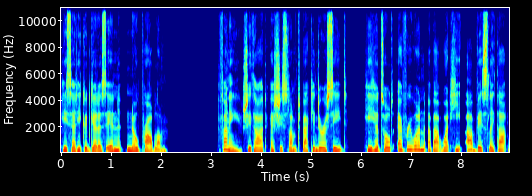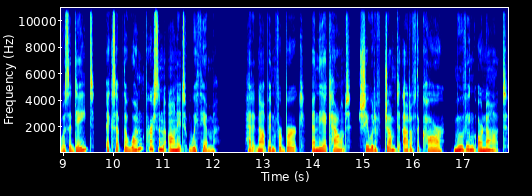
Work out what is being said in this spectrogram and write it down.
He said he could get us in, no problem. Funny, she thought as she slumped back into her seat. He had told everyone about what he obviously thought was a date, except the one person on it with him. Had it not been for Burke and the account, she would have jumped out of the car, moving or not.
